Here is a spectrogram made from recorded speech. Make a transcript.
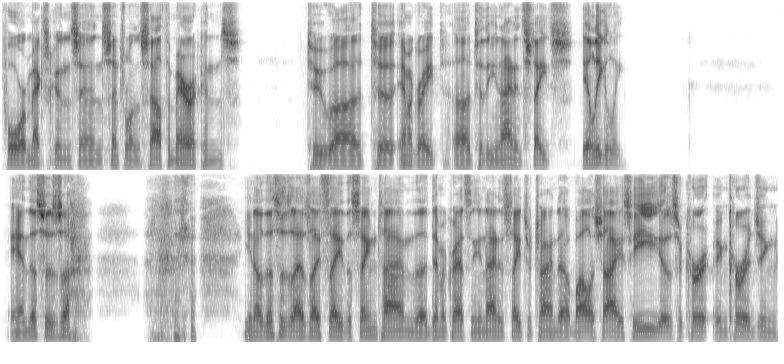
for Mexicans and Central and South Americans to uh, to immigrate uh, to the United States illegally. And this is, uh, you know, this is as I say, the same time the Democrats in the United States are trying to abolish ICE, he is occur- encouraging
